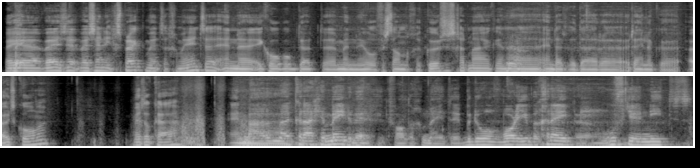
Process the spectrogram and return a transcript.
Wij, uh, wij, wij, zijn in gesprek met de gemeente en uh, ik hoop ook dat men een heel verstandige cursus gaat maken ja. en dat we daar uiteindelijk uitkomen met elkaar. En, maar, maar, krijg je medewerking van de gemeente? Ik bedoel, word je begrepen? Hoef je niet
